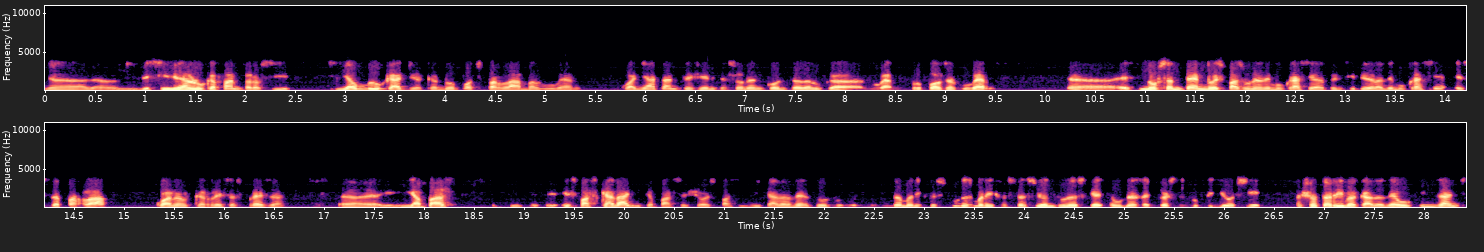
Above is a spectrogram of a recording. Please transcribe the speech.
eh, decidiran el que fan, però si, si hi ha un blocatge que no pots parlar amb el govern quan hi ha tanta gent que són en contra del que el govern proposa el govern, eh, no s'entén, no és pas una democràcia. El principi de la democràcia és de parlar quan el carrer s'expressa. Eh, hi ha pas, és pas cada any que passa això, és pas ni cada de, una manifest, unes manifestacions, unes, unes enquestes d'opinió així, això t'arriba cada 10 o 15 anys.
